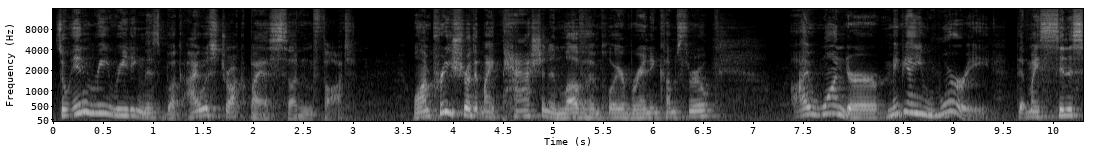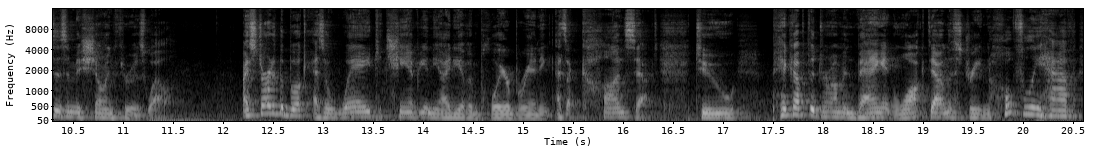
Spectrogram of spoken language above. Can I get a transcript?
So, in rereading this book, I was struck by a sudden thought. Well, I'm pretty sure that my passion and love of employer branding comes through. I wonder, maybe I worry that my cynicism is showing through as well. I started the book as a way to champion the idea of employer branding as a concept, to pick up the drum and bang it and walk down the street and hopefully have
